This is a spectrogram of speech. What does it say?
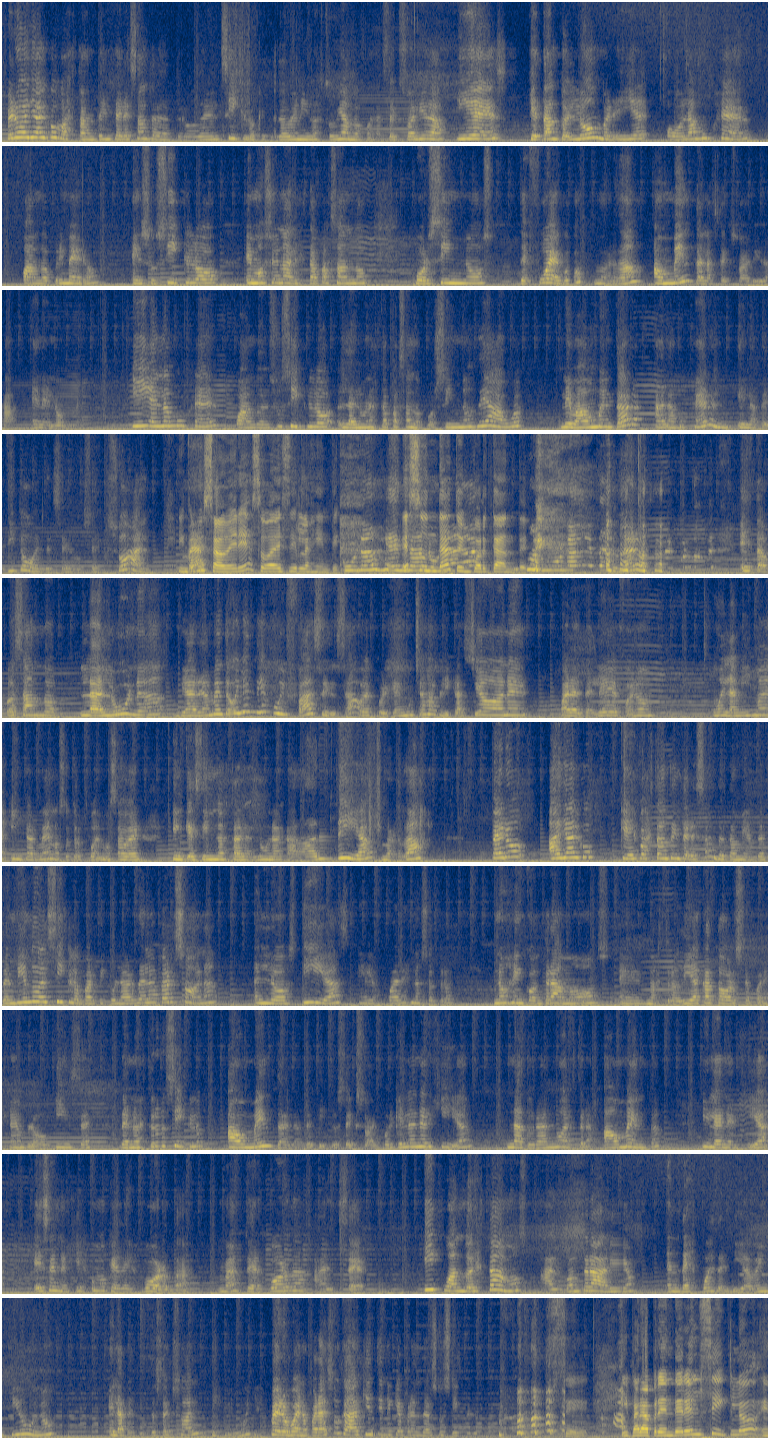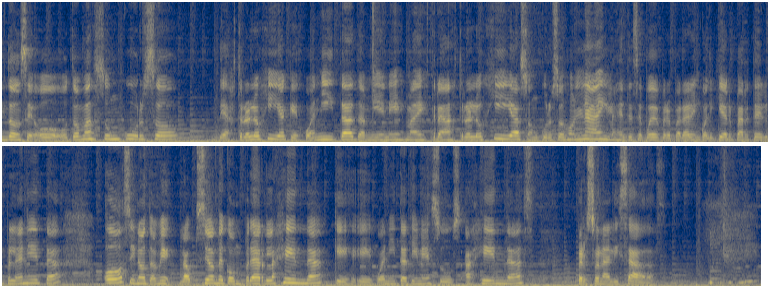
Pero hay algo bastante interesante dentro del ciclo que yo he venido estudiando con la sexualidad y es que tanto el hombre y o la mujer cuando primero en su ciclo emocional está pasando por signos de fuego, ¿verdad? Aumenta la sexualidad en el hombre. Y en la mujer, cuando en su ciclo la luna está pasando por signos de agua, le va a aumentar a la mujer el, apetito o el deseo sexual. ¿Y cómo saber eso? Va a decir la gente. Una agenda es un dato importante. Una agenda lunar, por dónde está pasando la luna diariamente. Hoy en día es muy fácil, ¿sabes? Porque hay muchas aplicaciones para el teléfono o en la misma internet nosotros podemos saber en qué signo está la luna cada día, ¿verdad? Pero hay algo que es bastante interesante también, dependiendo del ciclo particular de la persona, los días en los cuales nosotros nos encontramos en nuestro día 14, por ejemplo, o 15, de nuestro ciclo, aumenta el apetito sexual, porque la energía natural nuestra aumenta y la energía, esa energía es como que desborda, más desborda al ser. Y cuando estamos, al contrario, en después del día 21, el apetito sexual disminuye. Pero bueno, para eso cada quien tiene que aprender su ciclo. Sí. Y para aprender el ciclo, entonces, o tomas un curso de astrología, que Juanita también es maestra de astrología, son cursos online, la gente se puede preparar en cualquier parte del planeta. O si no, también la opción de comprar la agenda, que eh, Juanita tiene sus agendas personalizadas.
